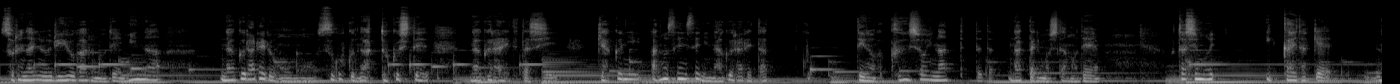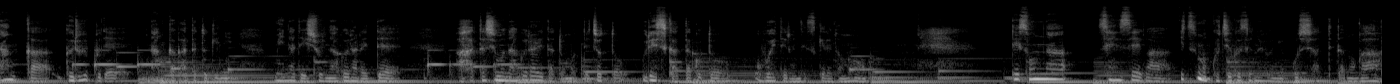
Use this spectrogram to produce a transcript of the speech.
それなりの理由があるのでみんな殴られる方もすごく納得して殴られてたし逆にあの先生に殴られたっていうのが勲章になってたなったりもしたので私も一回だけなんかグループで何かがあった時にみんなで一緒に殴られてあ私も殴られたと思ってちょっと嬉しかったことを覚えてるんですけれどもでそんな先生がいつも口癖のようにおっしゃってたのが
